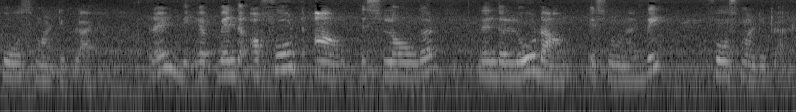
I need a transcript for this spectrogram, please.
force multiplier right the, uh, when the effort arm is longer than the load arm is known as the force multiplier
